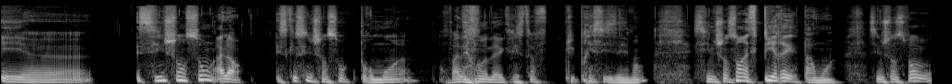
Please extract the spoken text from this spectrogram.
Et euh, c'est une chanson. Alors, est-ce que c'est une chanson pour moi On va demander à Christophe plus précisément. C'est une chanson inspirée par moi. C'est une chanson.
